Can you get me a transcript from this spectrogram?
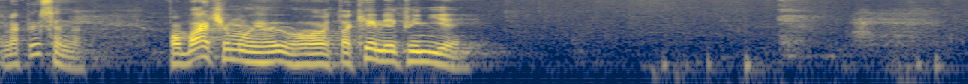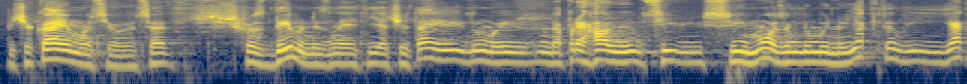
Написано. Побачимо його таким, як він є. Ми чекаємо цього. Це щось дивне, знаєте. Я читаю і думаю, напрягаю ці- свій мозок, думаю, ну як, то- як,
